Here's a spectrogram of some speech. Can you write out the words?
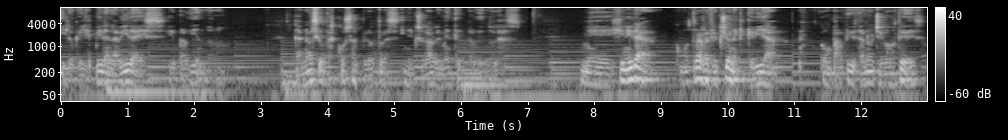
y lo que le espera en la vida es ir perdiendo, ¿no? Ganar ciertas cosas, pero otras inexorablemente perdiéndolas. Me genera como tres reflexiones que quería compartir esta noche con ustedes.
